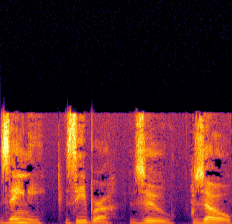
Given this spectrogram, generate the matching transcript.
zany, zebra, zoo, zo.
